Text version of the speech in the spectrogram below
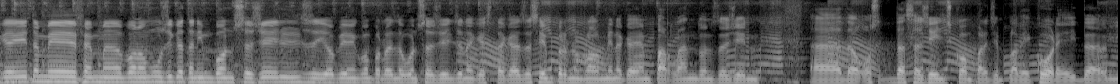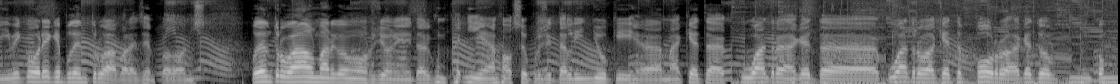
Perquè aquí també fem eh, bona música, tenim bons segells i òbviament quan parlem de bons segells en aquesta casa sempre normalment acabem parlant doncs, de gent eh, de, de segells com per exemple Becore. I, de, i Becore què podem trobar per exemple? Doncs podem trobar el Marco Morgioni i companyia amb el seu projecte Yuki amb aquest 4, aquest 4, aquest 4, aquest, com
